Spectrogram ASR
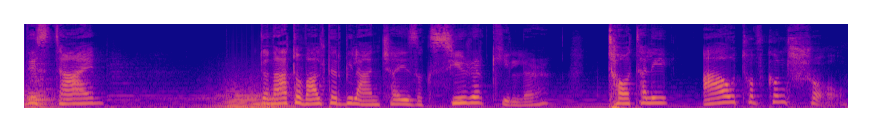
This time, Donato Walter Bilancia is a serial killer, totally out of control.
